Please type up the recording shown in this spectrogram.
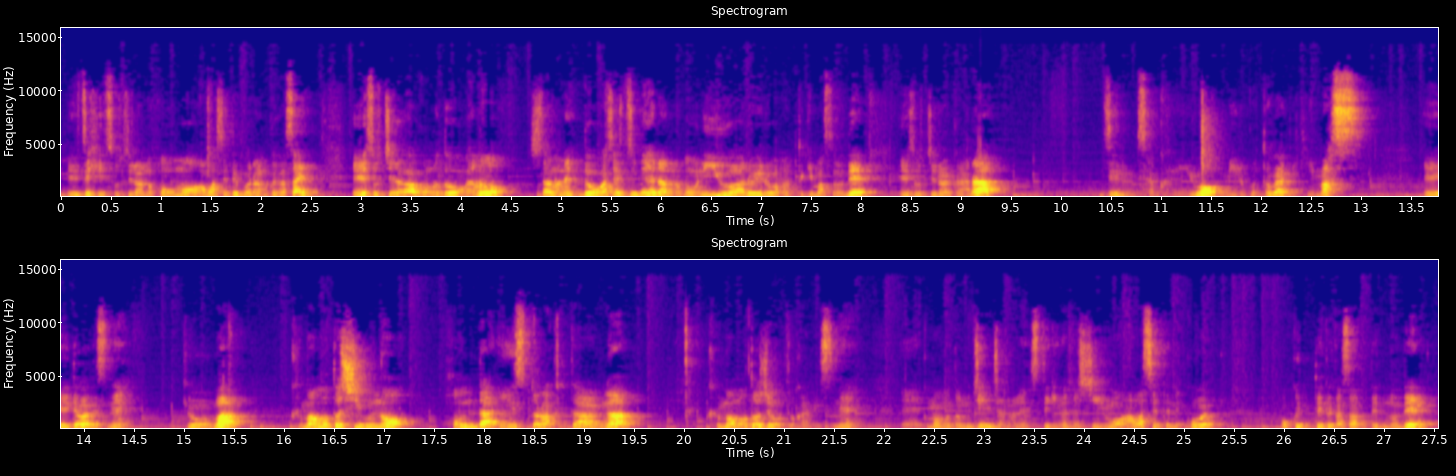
えー、ぜひそちらの方も合わせてご覧ください、えー、そちらはこの動画の下のね動画説明欄の方に URL を貼っておきますので、えー、そちらから全作品を見ることができます、え、ではですね今日は熊本支部の本田インストラクターが熊本城とかですね、え、熊本の神社のね素敵な写真を合わせてねこう送ってくださってるので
